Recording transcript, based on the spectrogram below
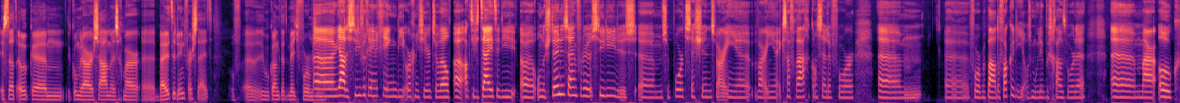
Is dat ook, ehm kom je daar samen zeg maar buiten de universiteit? Of eh, hoe kan ik dat een beetje voor me? Eh, ja, de studievereniging die organiseert zowel eh, activiteiten die ondersteunend zijn voor de studie. Dus ehm, support sessions waarin je, waarin je extra vragen kan stellen voor, ehm, eh, voor bepaalde vakken die als moeilijk beschouwd worden. Ehm, maar ook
